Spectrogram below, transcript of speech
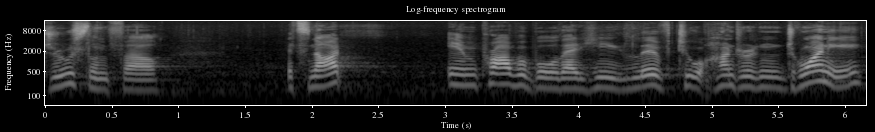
Jerusalem fell. It's not improbable that he lived to 120,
